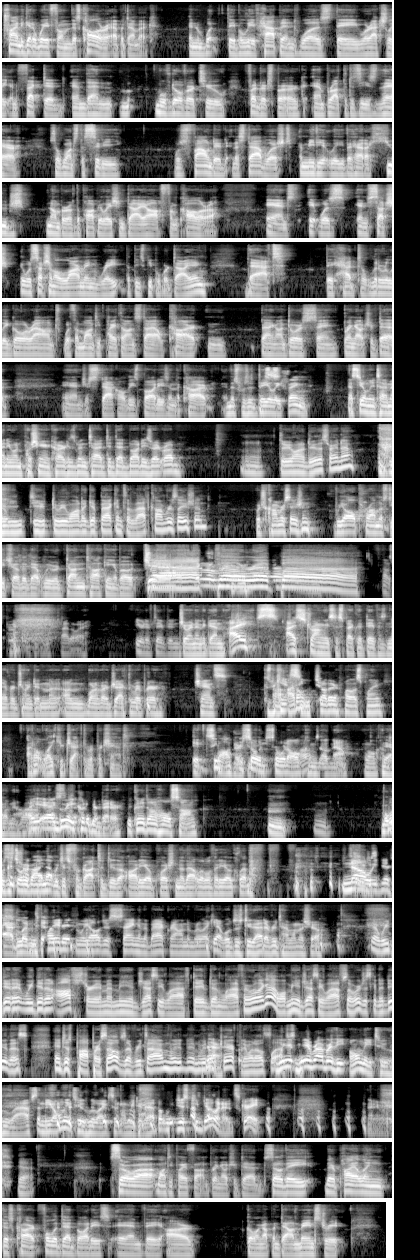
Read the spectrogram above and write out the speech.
trying to get away from this cholera epidemic. And what they believe happened was they were actually infected and then m- moved over to Fredericksburg and brought the disease there. So once the city was founded and established, immediately they had a huge number of the population die off from cholera. And it was in such it was such an alarming rate that these people were dying that they had to literally go around with a Monty Python style cart and bang on doors saying, Bring out your dead and just stack all these bodies in the cart. And this was a daily thing. That's the only time anyone pushing a cart has been tied to dead bodies, right, Rob? Mm. Do we want to do this right now? do, you, do, you- do we want to get back into that conversation? Which conversation? We all promised each other that we were done talking about Jack the Ripper. That was by the way. Even if Dave didn't join in again, I I strongly suspect that Dave has never joined in on, on one of our Jack the Ripper chants because we Uh, can't I see each other while it's playing. I don't like your Jack the Ripper chant. It See, bothers so me. so it all comes out now. It all comes Yeah. out now. Wow. I, I I agree. It could have been better. We could have done a whole song. Hmm. What was the story behind that? We just forgot to do the audio portion of that little video clip. No, you we just just ad-libbed we it. played it and we all just sang in the background and we're like, yeah, we'll just do that every time on the show. Yeah, we did it. We did it off stream, and me and Jesse laughed. Dave didn't laugh, and we're like, "Oh, well, me and Jesse laugh. so we're just going to do this and just pop ourselves every time, we, and we Yeah. don't care if anyone else We, laughs." me and Rob are the only two who laughs and the only two who likes it when we do that, but we just keep doing it. It's great. Anyways, yeah, So uh, Monty Python, bring out your dead. So they they're piling this cart full of dead bodies, and they are going up and down Main Street,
